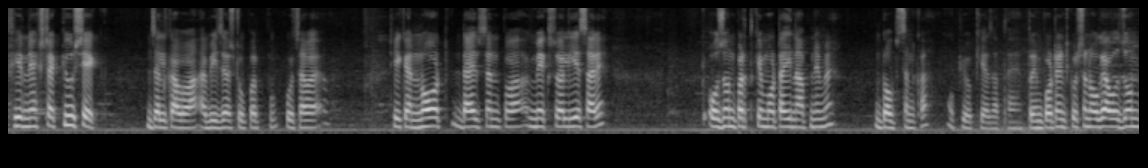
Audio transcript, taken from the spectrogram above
फिर नेक्स्ट है क्यूशेक जल का हुआ अभी जस्ट ऊपर पूछा हुआ ठीक है? नोट डाइवसन मैक्सवेल ये सारे ओजोन परत के मोटाई नापने में डॉब्सन का उपयोग किया जाता है। तो इम्पोर्टेंट क्वेश्चन हो गया, ओजोन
